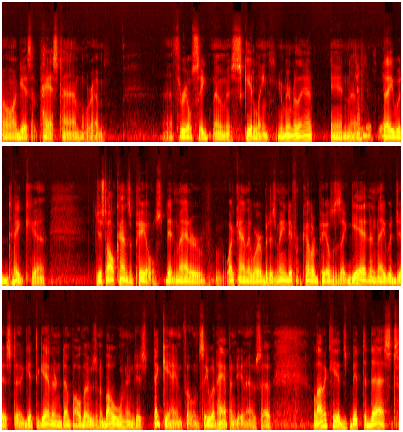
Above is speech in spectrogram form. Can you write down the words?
oh, I guess a pastime or a uh, thrill seek known as skittling. You remember that? And uh, kind of, yeah. they would take uh, just all kinds of pills. Didn't matter what kind they were, but as many different colored pills as they get, and they would just uh, get together and dump all those in a bowl and just take you a handful and see what happened. You know, so a lot of kids bit the dust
